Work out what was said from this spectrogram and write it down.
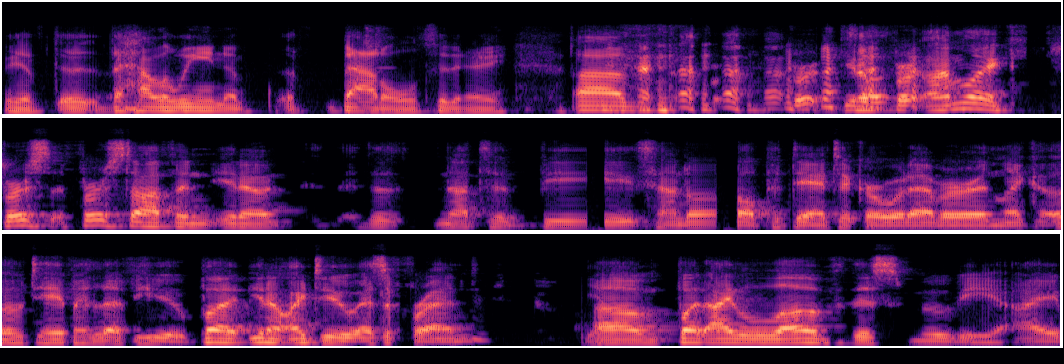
we have the, the Halloween uh, battle today. Um, you know, for, I'm like first first off, and you know, the, not to be sound all, pedantic or whatever, and like, oh, Dave, I love you, but you know, I do as a friend. Yeah. Um, but I love this movie. I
